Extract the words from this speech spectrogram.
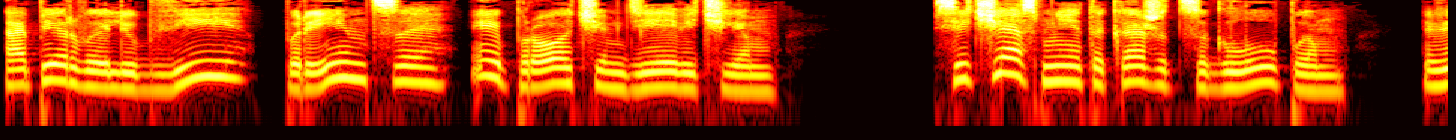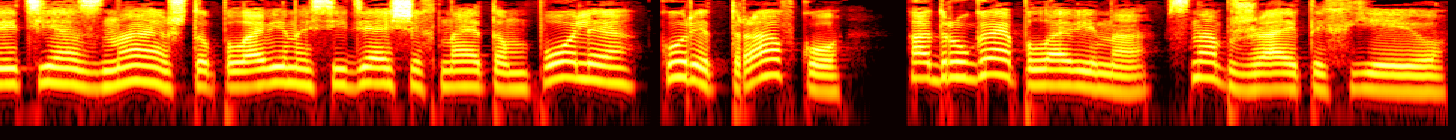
о первой любви, принце и прочем девичьем. Сейчас мне это кажется глупым — ведь я знаю, что половина сидящих на этом поле курит травку, а другая половина снабжает их ею.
